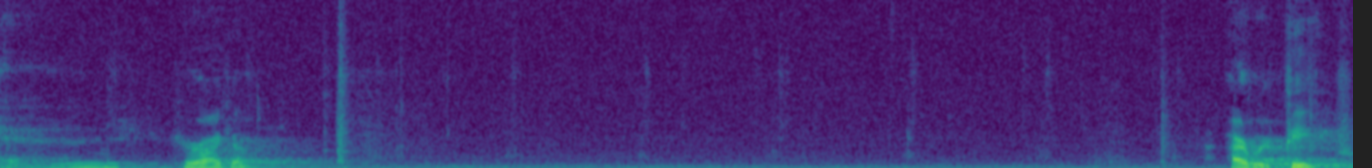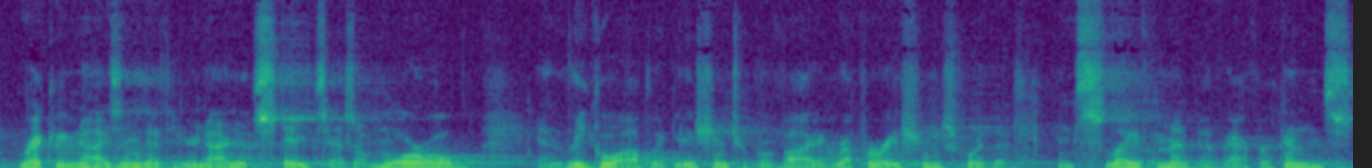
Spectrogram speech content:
And here I go. I repeat, recognizing that the United States has a moral and legal obligation to provide reparations for the enslavement of Africans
